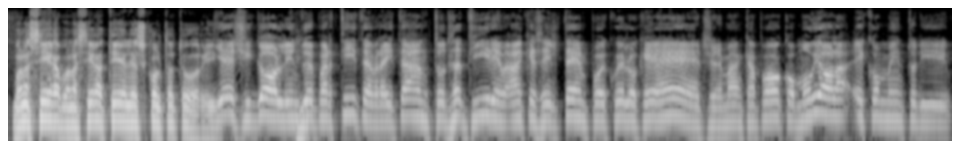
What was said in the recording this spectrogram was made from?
Buonasera, buonasera a te e agli ascoltatori. 10 gol in due partite, avrei tanto da dire, anche se il tempo è quello che è, ce ne manca poco. Moviola e commento di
